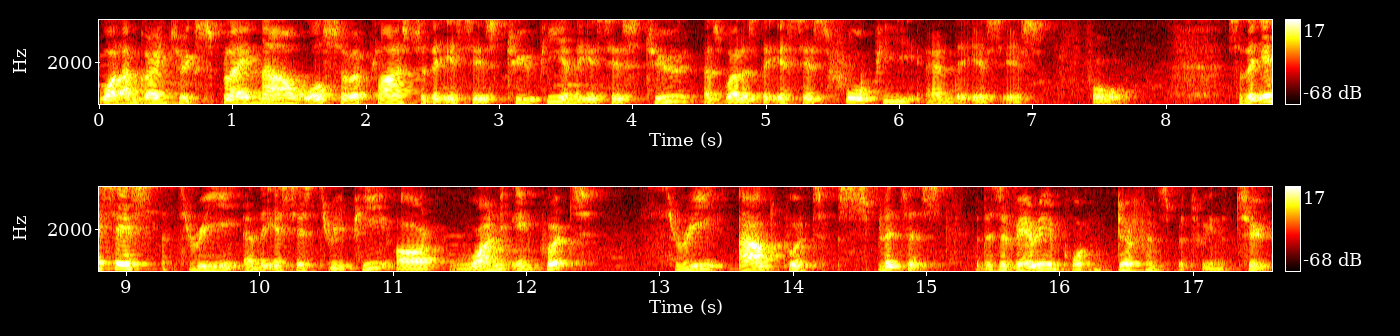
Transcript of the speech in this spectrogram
What I'm going to explain now also applies to the SS2P and the SS2 as well as the SS4P and the SS4. So the SS3 and the SS3P are one input, three output splitters. But there's a very important difference between the two.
